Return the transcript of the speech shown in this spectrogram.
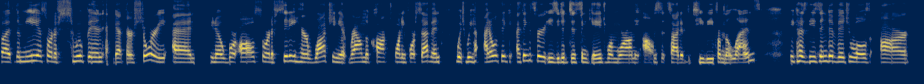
but the media sort of swoop in and get their story. And, you know, we're all sort of sitting here watching it round the clock 24 7, which we, I don't think, I think it's very easy to disengage when we're on the opposite side of the TV from the lens because these individuals are,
